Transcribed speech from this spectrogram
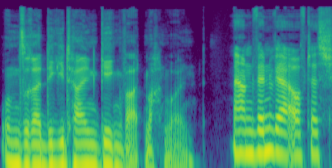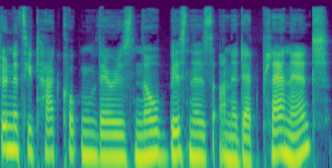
unserer digitalen Gegenwart machen wollen. Na, und wenn wir auf das schöne Zitat gucken, There is no business on a dead planet,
